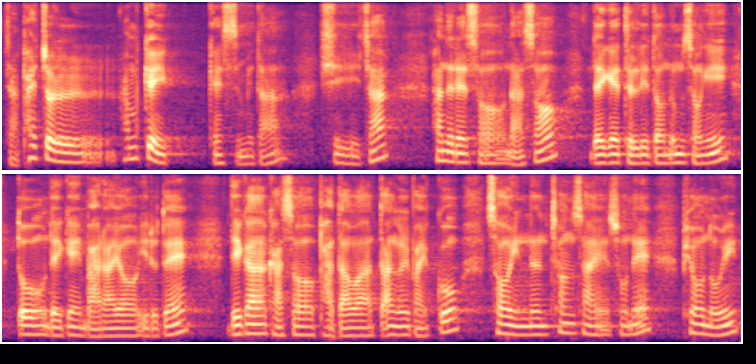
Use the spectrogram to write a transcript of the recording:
자, 8절을 함께 읽겠습니다. 시작. 하늘에서 나서 내게 들리던 음성이 또 내게 말하여 이르되 네가 가서 바다와 땅을 밟고 서 있는 천사의 손에 펴 놓인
